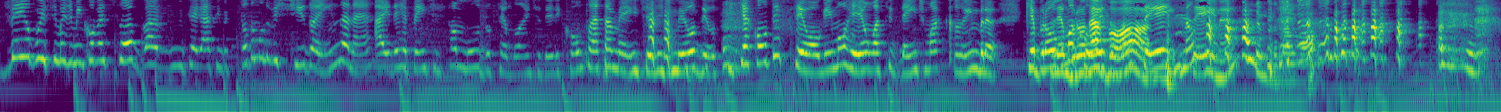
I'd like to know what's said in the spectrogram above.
Veio por cima de mim, começou a me pegar assim, todo mundo vestido ainda, né? Aí, de repente, ele só muda o semblante dele completamente. A gente, meu Deus, o que, que aconteceu? Alguém morreu, um acidente, uma cãibra, quebrou alguma Lembrou da coisa, avó? não sei. Não sei, né? Lembra da avó?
